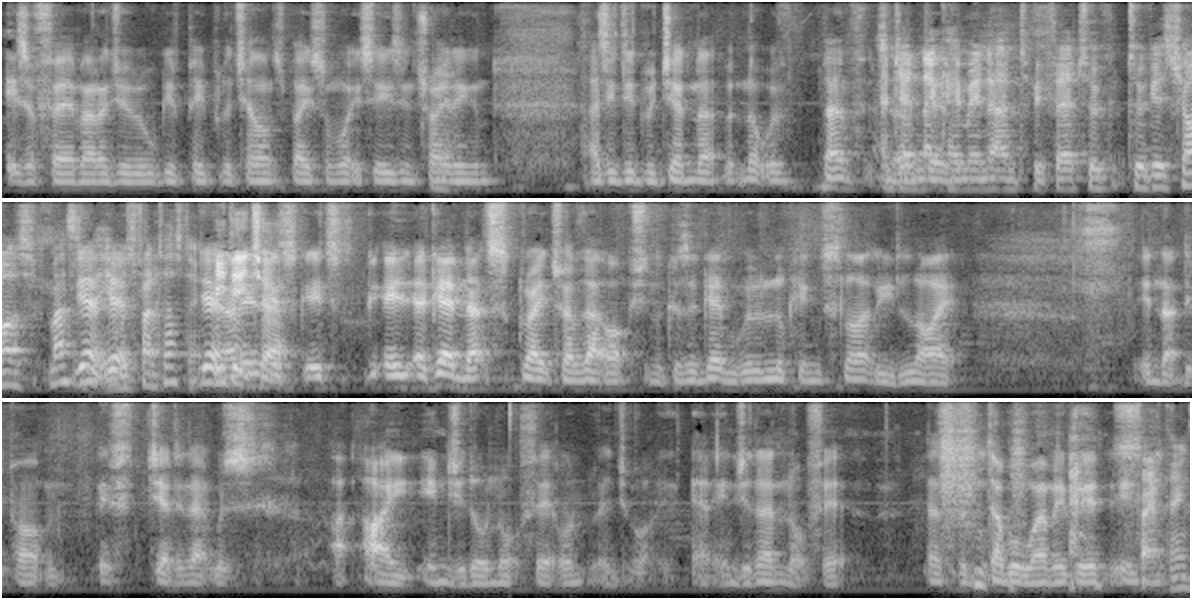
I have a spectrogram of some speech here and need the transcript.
is a fair manager who will give people a chance based on what he sees in training, and as he did with Jedinak, but not with Bamford. And So, Jedinak came in and, to be fair, took took his chance massively. Yeah, It was fantastic. Yeah, He did, and. It's, it's it, again that's great to have that option because again we're looking slightly light in that department. If Jedinak was I, I injured or not fit, or injured, uh, and not fit, that's the double whammy. He- Same thing.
